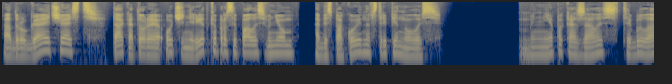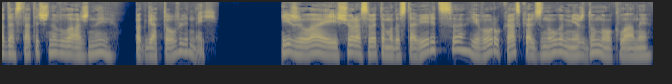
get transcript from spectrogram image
а другая часть, та, которая очень редко просыпалась в нем, обеспокоенно встрепенулась. «Мне показалось, ты была достаточно влажной, подготовленной». И, желая еще раз в этом удостовериться, его рука скользнула между ног Ланы.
